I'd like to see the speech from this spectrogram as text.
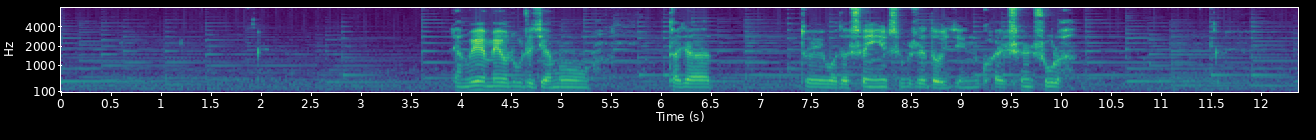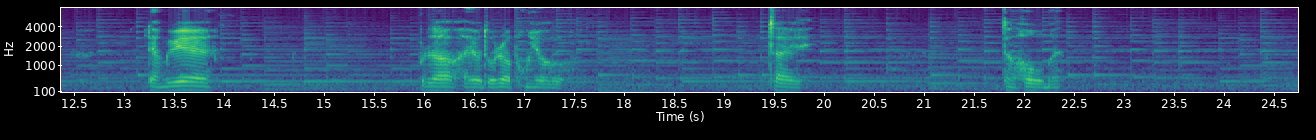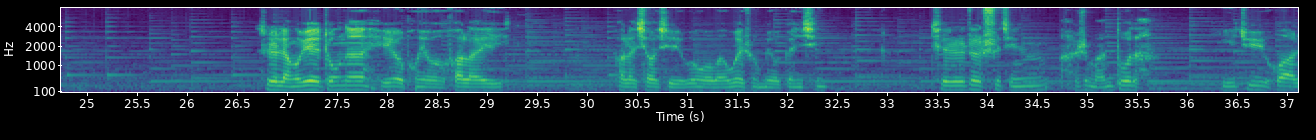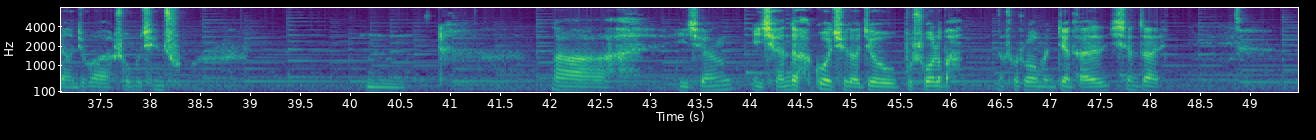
两个月没有录制节目，大家对我的声音是不是都已经快生疏了？两个月，不知道还有多少朋友在。等候我们。这两个月中呢，也有朋友发来发来消息，问我们为什么没有更新。其实这事情还是蛮多的，一句话两句话说不清楚。嗯，那以前以前的过去的就不说了吧，那说说我们电台现在。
